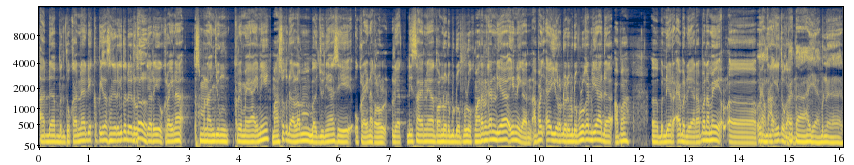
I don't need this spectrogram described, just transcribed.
ada bentukannya dia kepisah sendiri gitu dari Betul. dari Ukraina semenanjung Crimea ini masuk ke dalam bajunya si Ukraina kalau lihat desainnya tahun 2020 kemarin kan dia ini kan apa eh Euro 2020 kan dia ada apa eh, bendera eh bendera apa namanya eh, peta Lambang- gitu kan. Peta ya benar.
